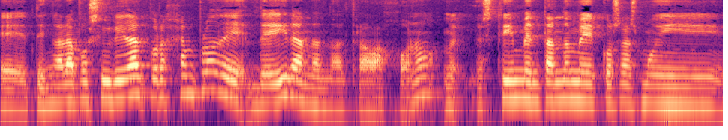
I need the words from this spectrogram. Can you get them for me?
eh, tenga la posibilidad, por ejemplo, de, ir andando al trabajo. ¿no? Estoy inventándome cosas muy...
